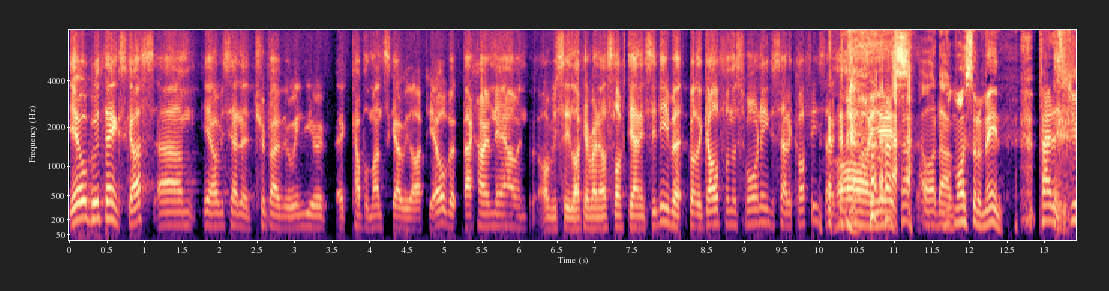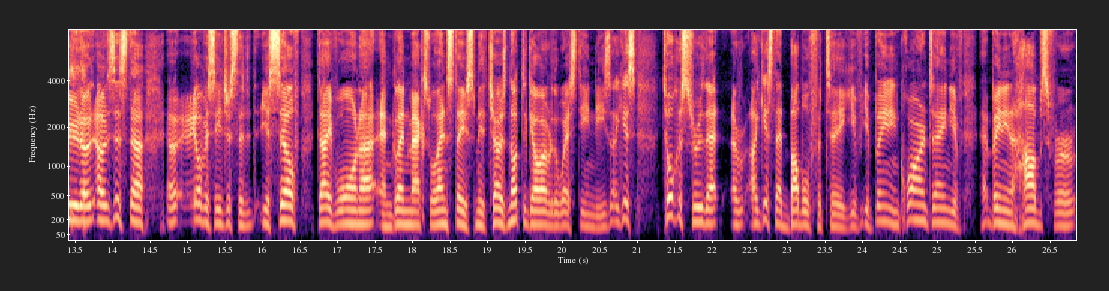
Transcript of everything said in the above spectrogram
Yeah, all good. Thanks, Gus. Um, yeah, obviously had a trip over to India a, a couple of months ago with IPL, but back home now, and obviously like everyone else, locked down in Sydney. But got the golf on this morning. Just had a coffee. So Oh yes, Well done. my sort of man. Pat, it's Jude. I I was just uh, uh, obviously interested. Yourself, Dave Warner, and Glenn Maxwell and Steve Smith chose not to go over to the West Indies. I guess talk us through that. Uh, I guess that bubble fatigue. You've you've been in quarantine. You've been in hubs for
